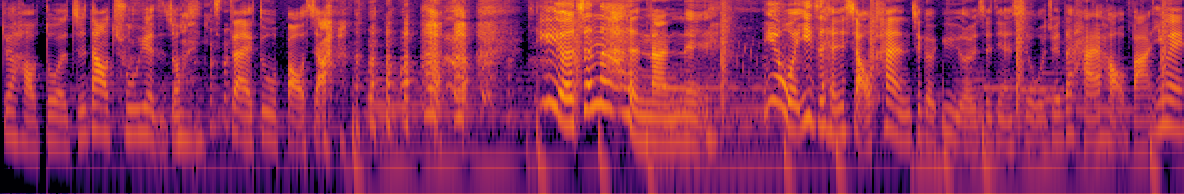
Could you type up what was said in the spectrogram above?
就好多了。直到出月子中心 再度爆炸，育儿真的很难呢。因为我一直很小看这个育儿这件事，我觉得还好吧。因为，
